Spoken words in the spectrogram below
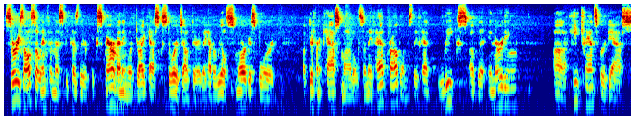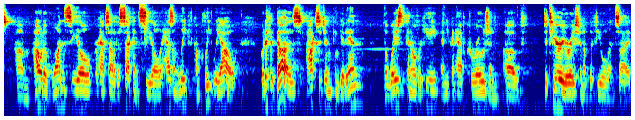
Surry's also infamous because they're experimenting with dry cask storage out there. They have a real smorgasbord of different cask models, and they've had problems. They've had leaks of the inerting uh, heat transfer gas um, out of one seal, perhaps out of a second seal. It hasn't leaked completely out, but if it does, oxygen can get in, the waste can overheat, and you can have corrosion of deterioration of the fuel inside.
